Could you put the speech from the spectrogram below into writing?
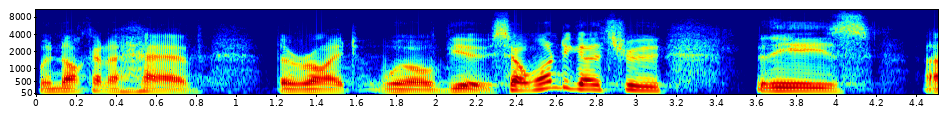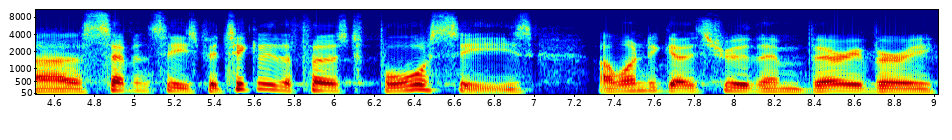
we're not going to have the right worldview. So I want to go through these uh, seven C's, particularly the first four C's. I want to go through them very, very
